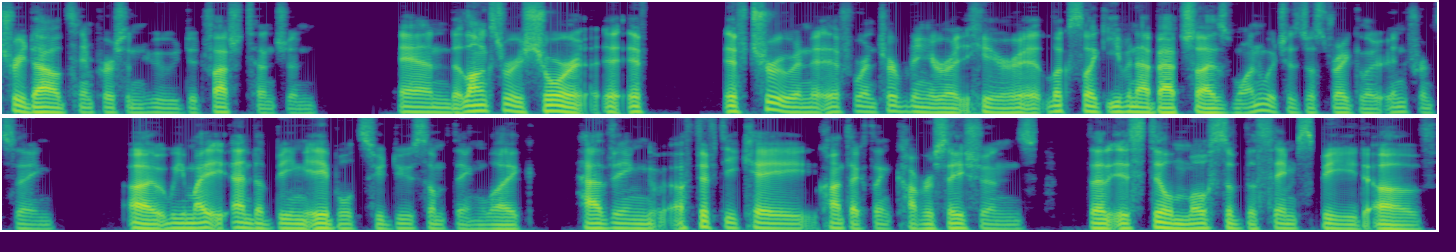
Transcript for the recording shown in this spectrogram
Tri Dao, same person who did flash attention. And long story short, if if true, and if we're interpreting it right here, it looks like even at batch size one, which is just regular inferencing, uh, we might end up being able to do something like having a 50k context link conversations that is still most of the same speed of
